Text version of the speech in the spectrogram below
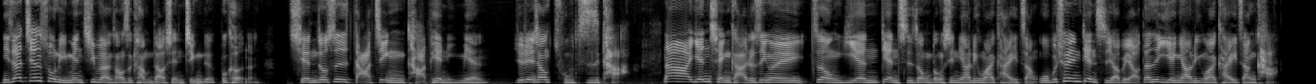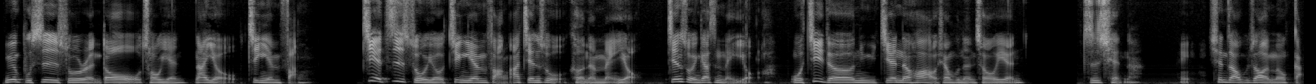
你在监所里面基本上是看不到现金的，不可能，钱都是打进卡片里面，有点像储值卡。那烟钱卡就是因为这种烟电池这种东西，你要另外开一张。我不确定电池要不要，但是烟要另外开一张卡，因为不是所有人都抽烟。那有禁烟房，戒治所有禁烟房啊，监所可能没有，监所应该是没有了。我记得女监的话好像不能抽烟，之前呢，哎，现在我不知道有没有改。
